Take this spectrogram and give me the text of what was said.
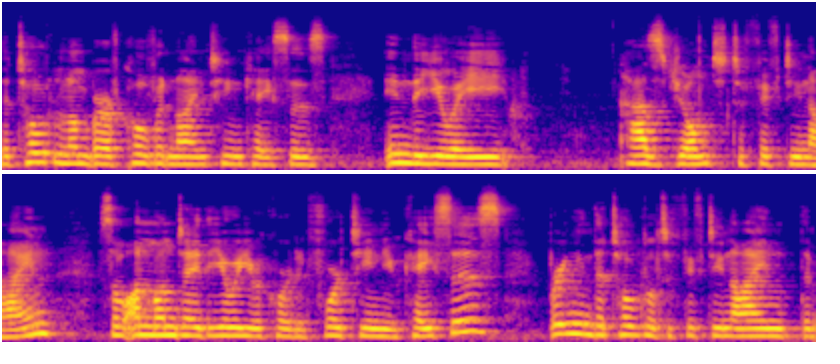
The total number of COVID 19 cases in the UAE has jumped to 59. So on Monday, the UAE recorded 14 new cases, bringing the total to 59. The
